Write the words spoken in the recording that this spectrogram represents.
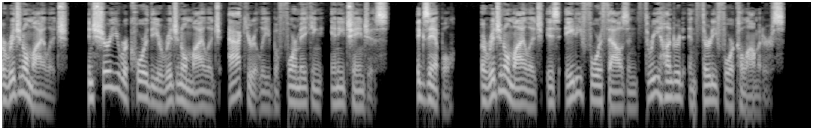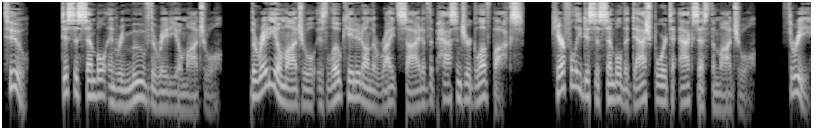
Original mileage. Ensure you record the original mileage accurately before making any changes. Example. Original mileage is 84,334 kilometers. 2. Disassemble and remove the radio module. The radio module is located on the right side of the passenger glove box. Carefully disassemble the dashboard to access the module. 3.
